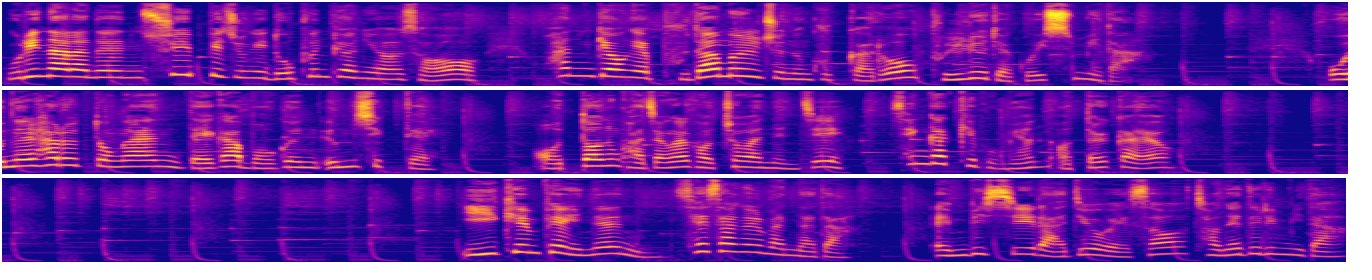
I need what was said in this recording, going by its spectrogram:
우리나라는 수입 비중이 높은 편이어서 환경에 부담을 주는 국가로 분류되고 있습니다. 오늘 하루 동안 내가 먹은 음식들, 어떤 과정을 거쳐왔는지 생각해 보면 어떨까요? 이 캠페인은 세상을 만나다 MBC 라디오에서 전해드립니다.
